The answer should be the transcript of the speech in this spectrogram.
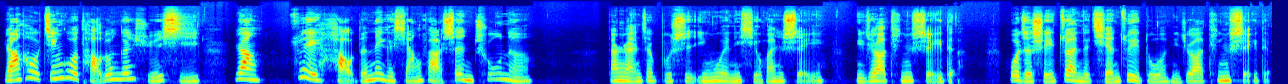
然后经过讨论跟学习，让最好的那个想法胜出呢？当然，这不是因为你喜欢谁，你就要听谁的。或者谁赚的钱最多，你就要听谁的。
